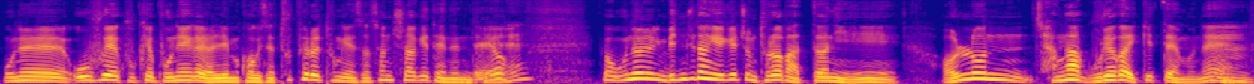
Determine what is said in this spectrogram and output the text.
오늘 오후에 국회 본회의가 열리면 거기서 투표를 통해서 선출하게 되는데요. 네. 그러니까 오늘 민주당 얘기를 좀 들어봤더니 언론 장악 우려가 있기 때문에 음.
